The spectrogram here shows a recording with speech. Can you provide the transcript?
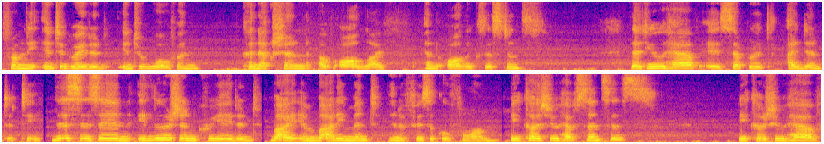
from the integrated, interwoven connection of all life and all existence, that you have a separate identity. This is an illusion created by embodiment in a physical form because you have senses, because you have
